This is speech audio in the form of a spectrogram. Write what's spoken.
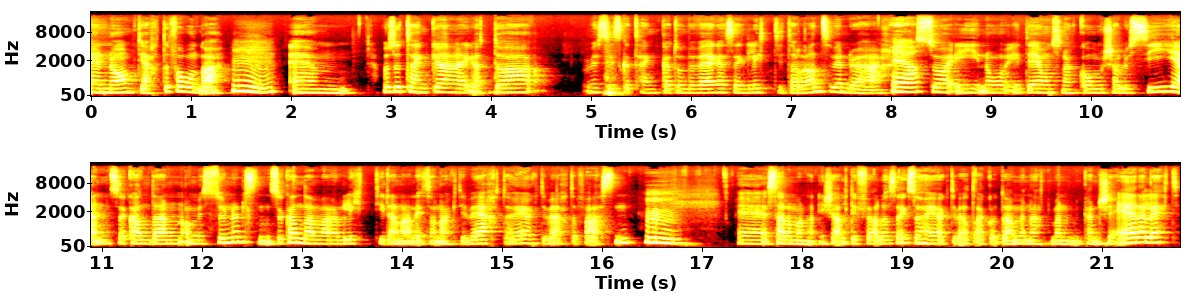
enormt hjerte for henne. da. Em, og så tenker jeg at da, hvis vi skal tenke at hun beveger seg litt i toleransevinduet her, Ja. så i, no, i det hun snakker om sjalusien så kan den, og misunnelsen, så kan den være litt i denne litt sånn aktiverte, høyaktiverte fasen. Mm. Eh, selv om man ikke alltid føler seg så høyaktivert akkurat da, men at man kanskje er det litt.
